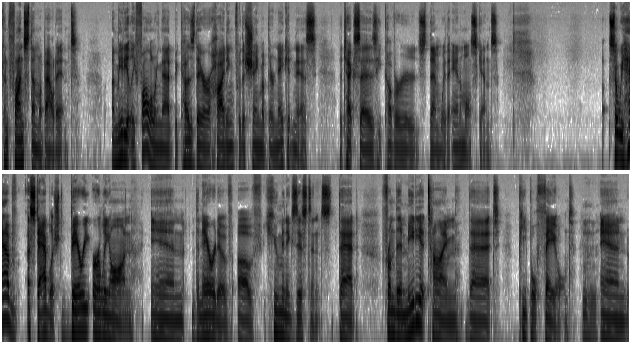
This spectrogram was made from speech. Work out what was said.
confronts them about it. Immediately following that, because they are hiding for the shame of their nakedness, the text says he covers them with animal skins. So we have established very early on in the narrative of human existence that from the immediate time that people failed mm-hmm. and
